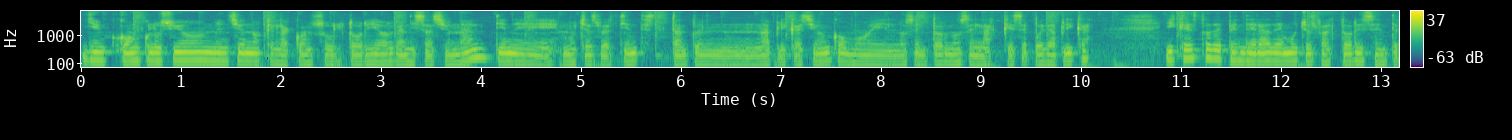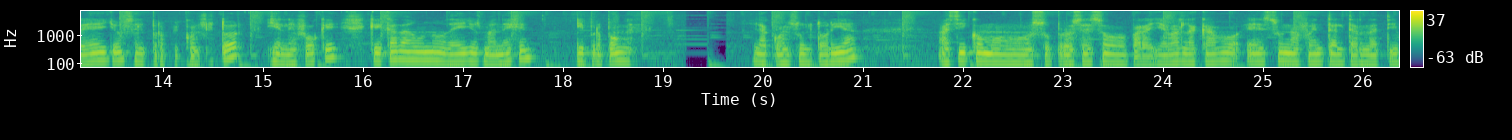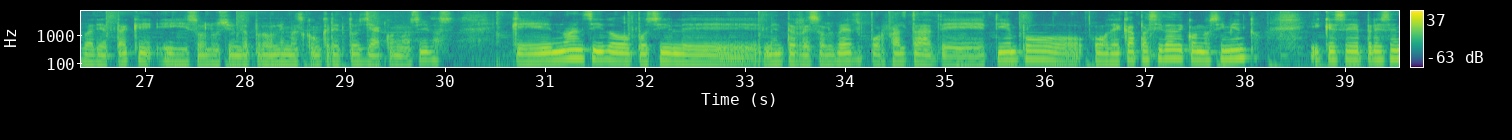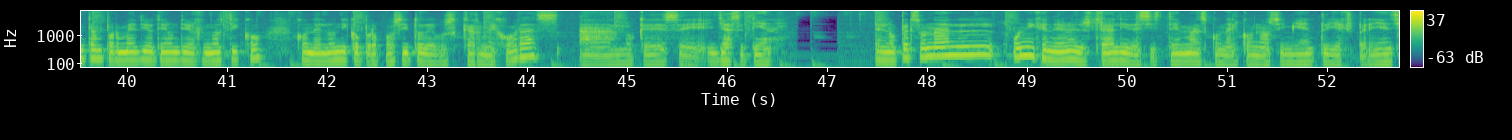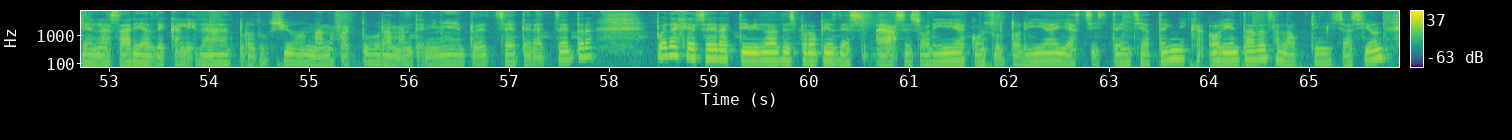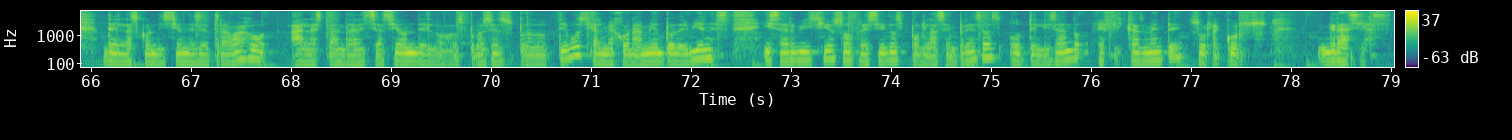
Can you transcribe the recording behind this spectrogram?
Y en conclusión menciono que la consultoría organizacional tiene muchas vertientes, tanto en aplicación como en los entornos en los que se puede aplicar, y que esto dependerá de muchos factores, entre ellos el propio consultor y el enfoque que cada uno de ellos manejen y propongan. La consultoría, así como su proceso para llevarla a cabo, es una fuente alternativa de ataque y solución de problemas concretos ya conocidos que no han sido posiblemente resolver por falta de tiempo o de capacidad de conocimiento y que se presentan por medio de un diagnóstico con el único propósito de buscar mejoras a lo que ya se tiene. En lo personal, un ingeniero industrial y de sistemas con el conocimiento y experiencia en las áreas de calidad, producción, manufactura, mantenimiento, etcétera, etcétera, puede ejercer actividades propias de asesoría, consultoría y asistencia técnica orientadas a la optimización de las condiciones de trabajo, a la estandarización de los procesos productivos y al mejoramiento de bienes y servicios ofrecidos por las empresas utilizando eficazmente sus recursos. Gracias.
